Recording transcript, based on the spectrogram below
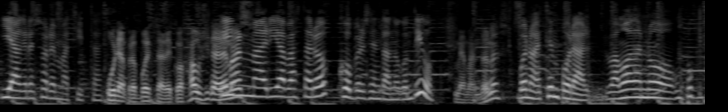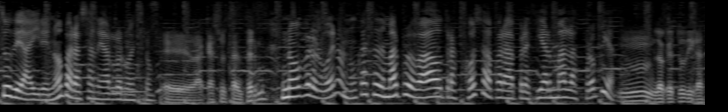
y agresores machistas. Una propuesta de cohousing además. Y María Bastaró copresentando contigo. ¿Me abandonas? Bueno, es temporal. Vamos a darnos un poquito de aire, ¿no? Para sanear lo nuestro. Eh, ¿Acaso está enfermo? No, pero bueno, nunca está de mal probar otras cosas para apreciar más las propias. Mm, lo que tú digas.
